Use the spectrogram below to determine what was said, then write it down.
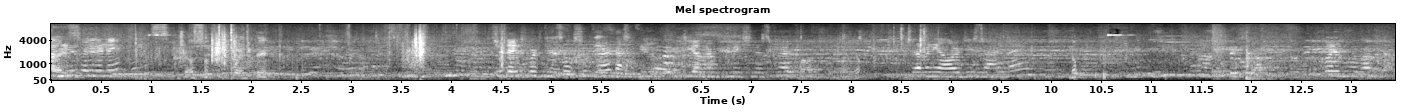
Can you say your name, please? Joseph. What's your date of birth and social? Do you have information is correct? Do you have any allergies to anything? Nope. Go ahead and hold on that.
